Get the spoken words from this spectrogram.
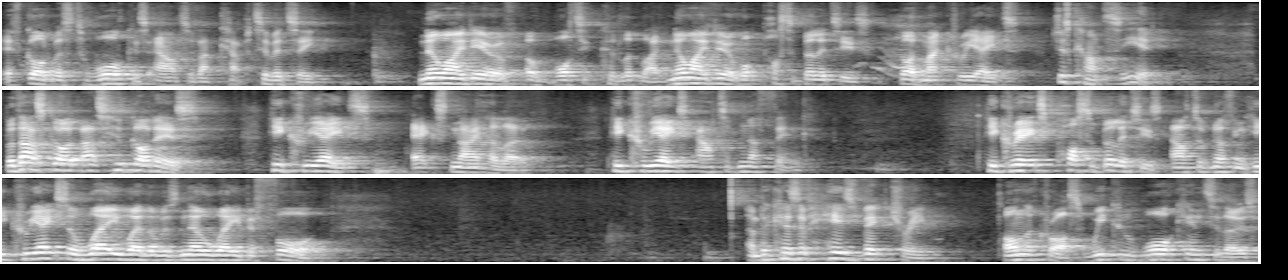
if God was to walk us out of that captivity. No idea of, of what it could look like, no idea of what possibilities God might create. Just can't see it. But that's, God, that's who God is. He creates ex nihilo, He creates out of nothing. He creates possibilities out of nothing. He creates a way where there was no way before. And because of his victory on the cross, we can walk into those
